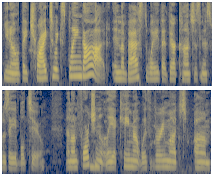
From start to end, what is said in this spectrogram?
you know, they tried to explain God in the best way that their consciousness was able to. And unfortunately, it came out with very much um,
